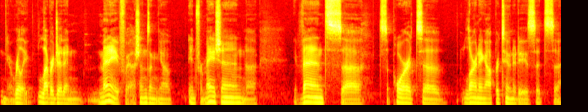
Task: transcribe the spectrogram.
you know, really leverage it in many fashions, and you know, information, uh, events, uh, support, uh, learning opportunities. It's uh,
